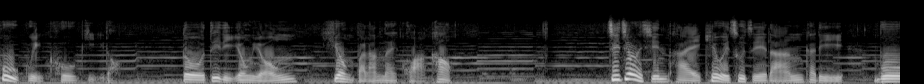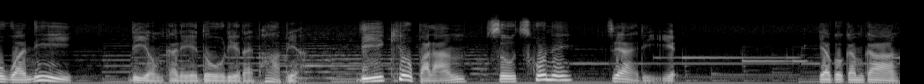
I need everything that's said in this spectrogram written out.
富贵可期咯。都得意洋洋向别人来夸口，这种心态，却会出一个人家己无愿意利用家己的努力来拍拼，而扣别人所存的这利益，也个感觉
